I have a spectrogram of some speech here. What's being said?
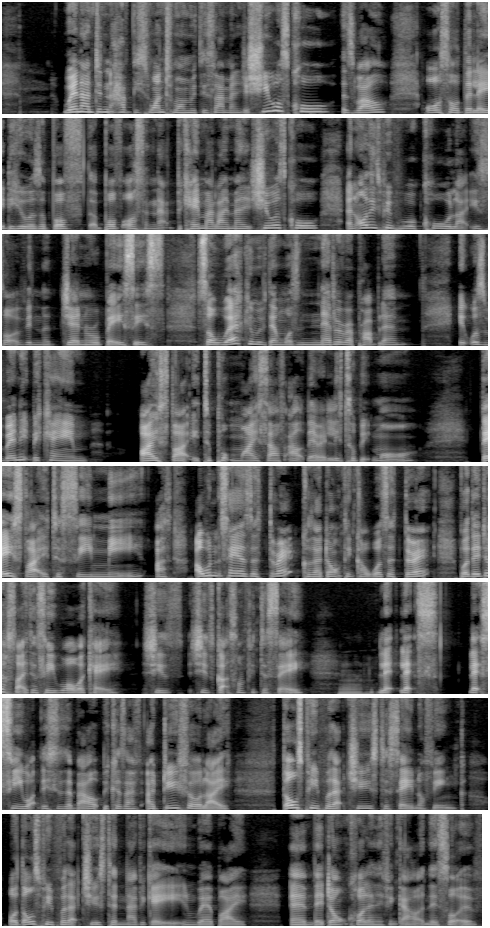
when I didn't have this one to one with this line manager, she was cool as well. Also, the lady who was above above us and that became my line manager, she was cool. And all these people were cool, like you sort of in the general basis. So working with them was never a problem. It was when it became I started to put myself out there a little bit more they started to see me as I wouldn't say as a threat because I don't think I was a threat, but they just started to see, well, okay, she's she's got something to say. Let let's let's see what this is about because I I do feel like those people that choose to say nothing or those people that choose to navigate it in whereby um they don't call anything out and they sort of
